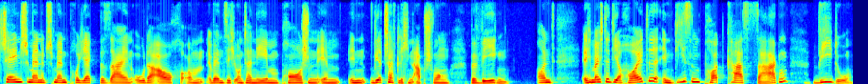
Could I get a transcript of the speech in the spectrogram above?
Change Management Projekte sein oder auch, ähm, wenn sich Unternehmen, Branchen im, in wirtschaftlichen Abschwung bewegen. Und ich möchte dir heute in diesem Podcast sagen, wie du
